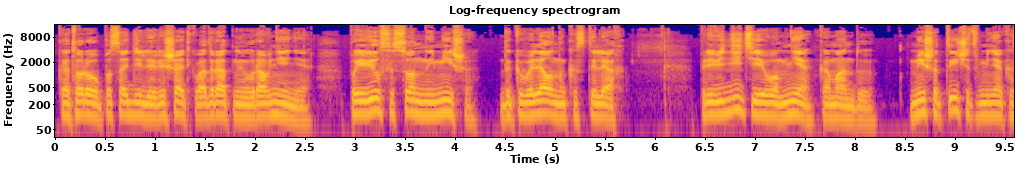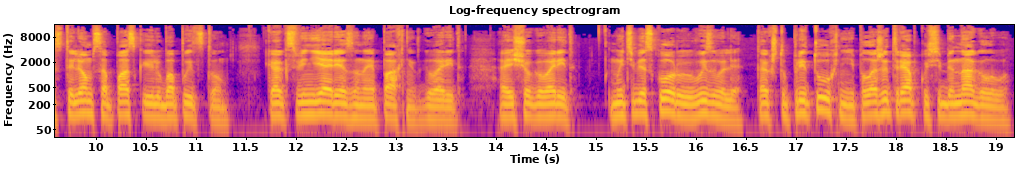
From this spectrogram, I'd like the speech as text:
которого посадили решать квадратные уравнения. Появился сонный Миша, доковылял на костылях. «Приведите его мне», — командую. Миша тычет в меня костылем с опаской и любопытством. «Как свинья резаная пахнет», — говорит. А еще говорит, «Мы тебе скорую вызвали, так что притухни и положи тряпку себе на голову».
